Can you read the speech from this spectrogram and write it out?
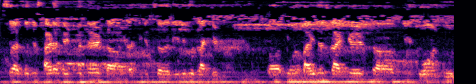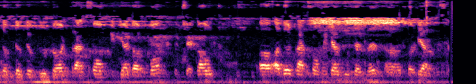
so I just had a hit with it. Uh, I think it's a really good racket. Uh, if you want to buy this racket, uh, please go on to www.transformindia.com and check out other Transform India goods as well. Uh, but yeah.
